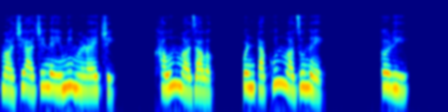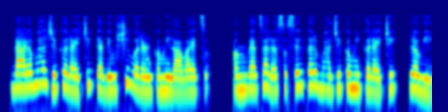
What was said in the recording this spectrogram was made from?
माझी आजी नेहमी म्हणायची खाऊन वाजावं पण टाकून वाजू नये. कढी डाळभाजी करायची त्या दिवशी वरण कमी लावायचं. आंब्याचा रस असेल तर भाजी कमी करायची रवी.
